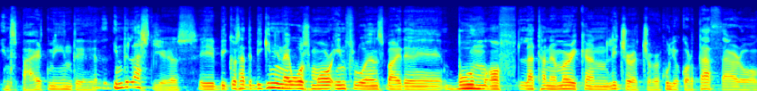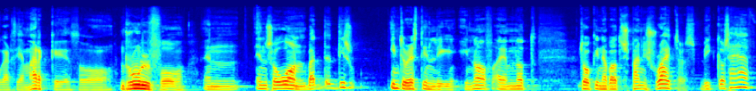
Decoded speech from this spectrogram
inspired me in the in the last years. Uh, because at the beginning I was more influenced by the boom of Latin American literature, Julio Cortázar or Garcia Marquez or Rulfo and and so on. But this, interestingly enough, I am not talking about Spanish writers because I have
